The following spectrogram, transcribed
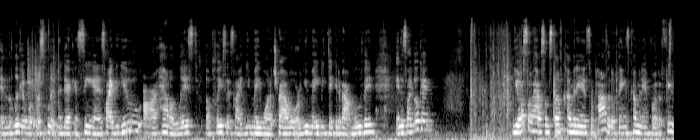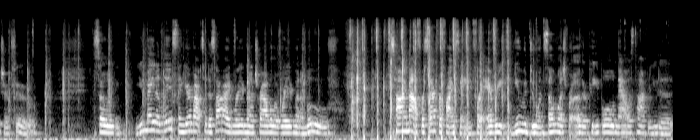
And look at what we're splitting the deck and seeing. It's like you are have a list of places like you may want to travel or you may be thinking about moving. And it's like, okay, you also have some stuff coming in, some positive things coming in for the future too. So you made a list and you're about to decide where you're going to travel or where you're going to move. Time out for sacrificing for every you were doing so much for other people. Now it's time for you to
